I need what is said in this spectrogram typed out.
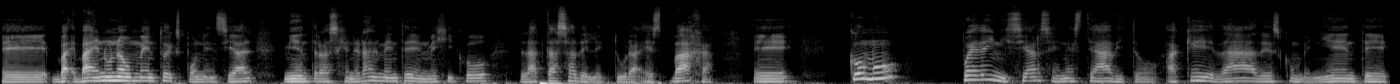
Eh, va, en un aumento exponencial, mientras generalmente en México la tasa de lectura es baja. Eh, ¿Cómo puede iniciarse en este hábito? ¿A qué edad es conveniente?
